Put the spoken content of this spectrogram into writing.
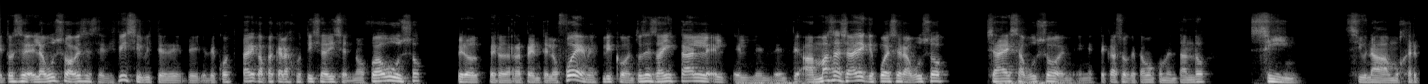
entonces, el abuso a veces es difícil, ¿viste? De, de, constatar y capaz que la justicia dice no fue abuso, pero, pero de repente lo fue, me explico. Entonces, ahí está el, el, Más allá de que puede ser abuso, ya es abuso, en, este caso que estamos comentando, sin si una mujer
